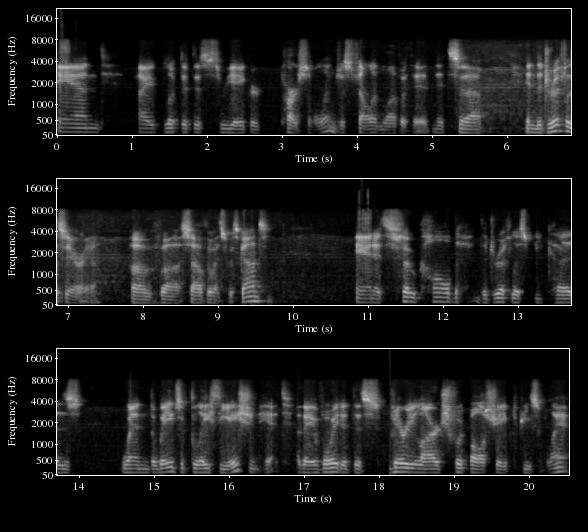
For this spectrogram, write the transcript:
and i looked at this three acre parcel and just fell in love with it. And it's uh, in the driftless area of uh, southwest wisconsin and it's so called the driftless because when the waves of glaciation hit, they avoided this very large football shaped piece of land.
